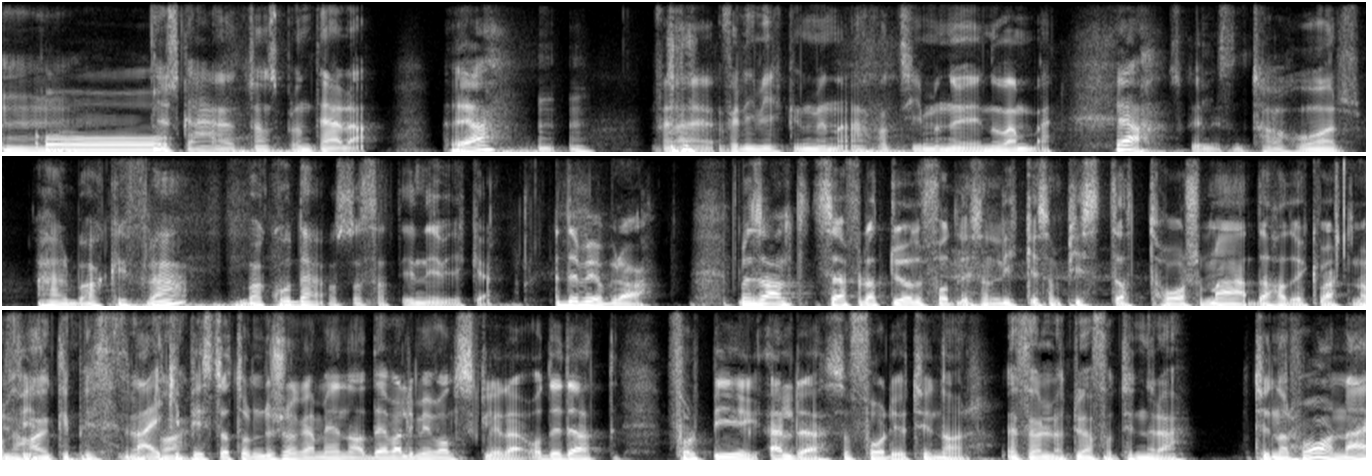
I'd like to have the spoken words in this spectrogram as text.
Og Nå skal jeg transplantere. Ja. For, jeg, for de vikene mine. Jeg fått time nå i november. ja. Så skal jeg liksom ta hår her bakifra, bakhodet, og så satt inn i viken. Det blir jo bra. Men sant, se for deg at du hadde fått liksom like sånn pistete hår som meg. Det hadde jo ikke vært noe fint. ikke Nei, ikke hår. pistete hår, men du skjønner hva jeg mener. Det er veldig mye vanskeligere. Og det er det at folk blir eldre, så får de jo tynnere. Jeg føler at du har fått tynnere. Tynnere hår? Nei,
